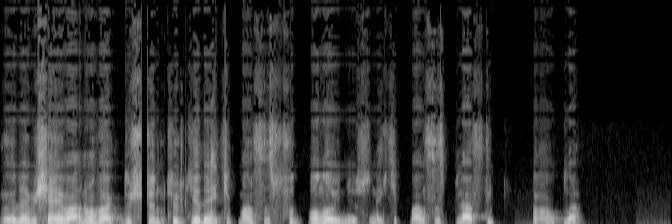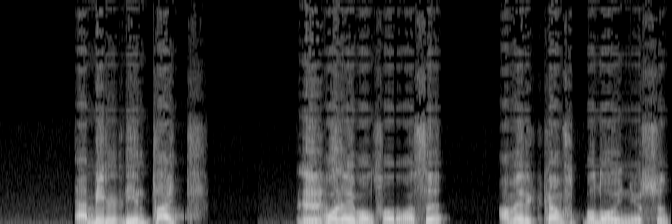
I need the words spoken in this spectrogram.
böyle bir şey var mı? Bak düşün Türkiye'de ekipmansız futbol oynuyorsun. Ekipmansız plastik topla. Yani bildiğin tight evet. voleybol forması Amerikan futbolu oynuyorsun.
